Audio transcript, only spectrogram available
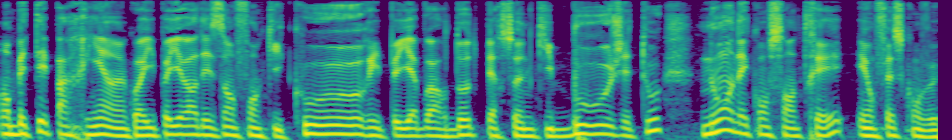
embêté par rien. Quoi. Il peut y avoir des enfants qui courent, il peut y avoir d'autres personnes qui bougent et tout. Nous, on est concentrés et on fait ce qu'on veut.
